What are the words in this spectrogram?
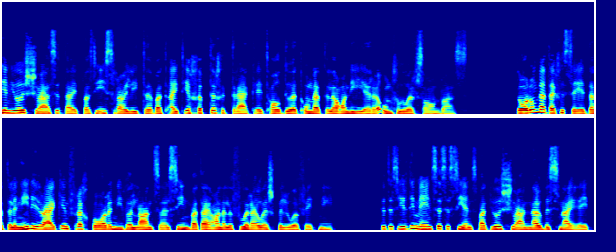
Tien Joshua's tijd was die Israëlieten wat uit Egypte getrek het al dood omdat hulle aan die Heere ongehoorzaam was. Daarom dat hij gesê het dat hulle nie die rijk en vruchtbare nieuwe land zou zien wat hij aan hulle voorouders beloof het nie. Dit is hier die mense se seens wat Joshua nou besnij het,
